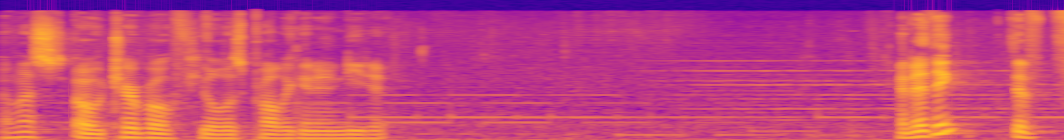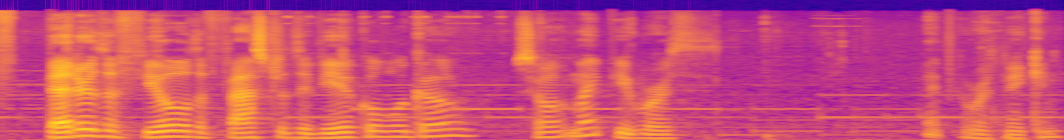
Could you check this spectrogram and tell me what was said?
Unless... Oh, turbo fuel is probably going to need it. And I think the better the fuel, the faster the vehicle will go. So it might be worth, might be worth making.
